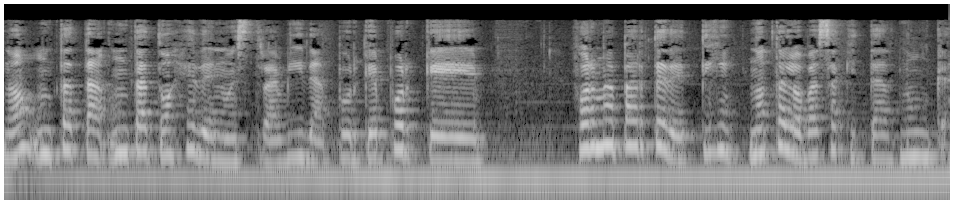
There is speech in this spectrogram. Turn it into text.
¿no? Un, tata- un tatuaje de nuestra vida. ¿Por qué? Porque forma parte de ti, no te lo vas a quitar nunca.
